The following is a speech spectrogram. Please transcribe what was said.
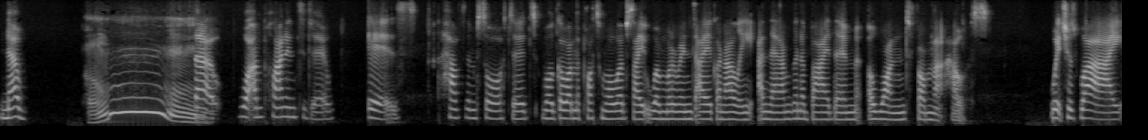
No. Oh. So what I'm planning to do is have them sorted. We'll go on the Pottermore website when we're in Diagon Alley, and then I'm going to buy them a wand from that house. Which is why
